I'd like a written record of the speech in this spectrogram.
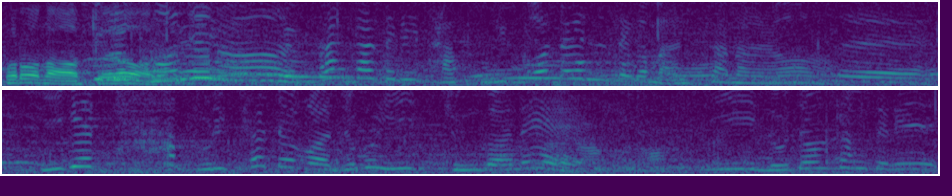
보러 나왔어요. 거기는 상가들이 다 불이 꺼져 있는 데가 많잖아요. 네. 이게 다 불이 켜져가지고 이 중간에 이 노점상들이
